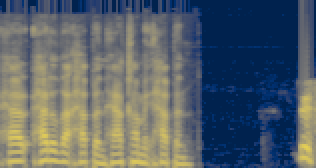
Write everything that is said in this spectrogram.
how how did that happen? How come it happened? just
